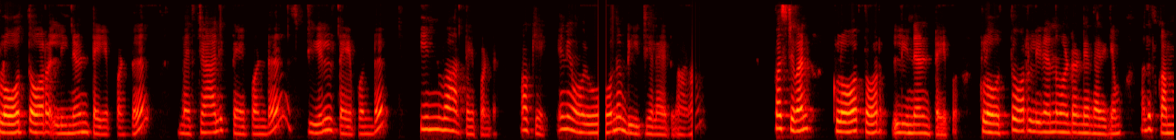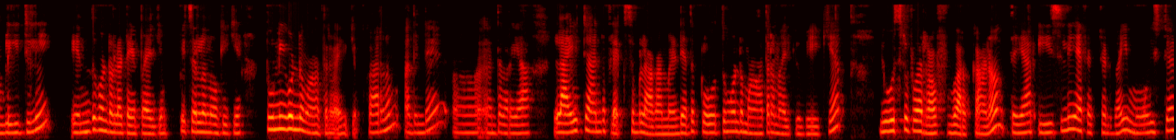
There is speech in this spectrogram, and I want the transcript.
ക്ലോത്ത് ഓർ ലിനൻ ടേപ്പ് ഉണ്ട്. മെറ്റാലിക് ടേപ്പ് ഉണ്ട്. സ്റ്റീൽ ടേപ്പ് ഉണ്ട്. ഇൻവാർ ടേപ്പ് ഉണ്ട്. ഓക്കെ ഇനി ഓരോന്നും ഡീറ്റെയിൽ ആയിട്ട് കാണാം. First one cloth or linen type cloth or linen എന്ന് പറഞ്ഞിട്ടുണ്ടെങ്കിൽ എന്തായിരിക്കും? അത് കംപ്ലീറ്റ്ലി എന്തുകൊണ്ടുള്ള ടേപ്പ് ആയിരിക്കും? പിക്ചറിൽ നോക്കിക്കുക തുണി കൊണ്ട് മാത്രമായിരിക്കും. കാരണം അതിന്റെ എന്താ പറയുക ലൈറ്റ് ആൻഡ് ഫ്ലെക്സിബിൾ ആകാൻ വേണ്ടി അത് ക്ലോത്തും കൊണ്ട് മാത്രമായിരിക്കും ഉപയോഗിക്കുക. യൂസ്ഡ് ഫോർ റഫ് വർക്കാണ് they are easily affected by moisture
